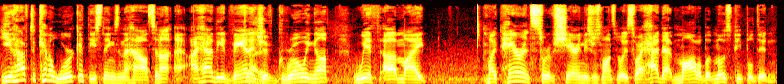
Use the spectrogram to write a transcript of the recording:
you have to kind of work at these things in the house, and I, I had the advantage of growing up with uh, my my parents sort of sharing these responsibilities, so I had that model, but most people didn't.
